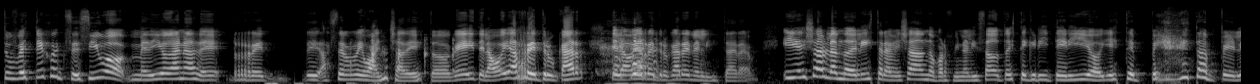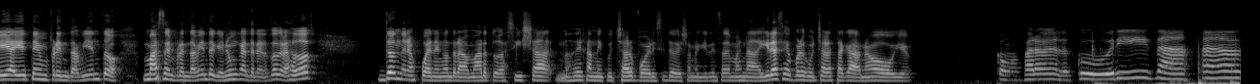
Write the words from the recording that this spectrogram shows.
tu festejo excesivo me dio ganas de, re- de hacer revancha de esto, ¿ok? Te la voy a retrucar, te la voy a retrucar en el Instagram. Y ya hablando del Instagram y ya dando por finalizado todo este criterio y este esta pelea y este enfrentamiento, más enfrentamiento que nunca entre nosotras dos, ¿dónde nos pueden encontrar a Martu? Así ya nos dejan de escuchar, pobrecito, que ya no quieren saber más nada. Y gracias por escuchar hasta acá, ¿no? Obvio. Como faro en la oscuridad, ah,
